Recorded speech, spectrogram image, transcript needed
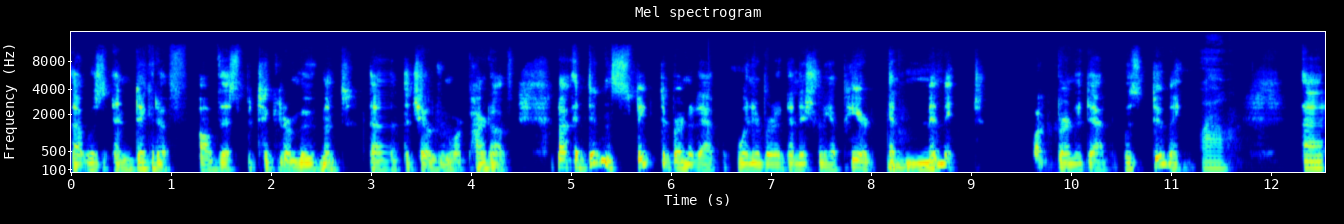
that was indicative of this particular movement that the children were part of. Now, it didn't speak to Bernadette whenever it initially appeared. It mm. mimicked what Bernadette was doing. Wow! And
